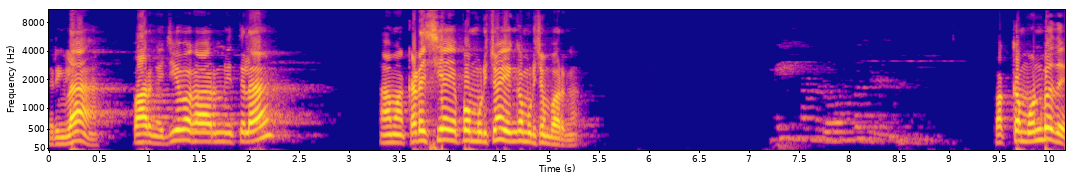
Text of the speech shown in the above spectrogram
சரிங்களா? பாருங்கள் ஜீவகாருண்யத்தில் ஆமாம் கடைசியாக எப்போ முடித்தோம் எங்கே முடித்தோம் பாருங்கள் பக்கம் ஒன்பது.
